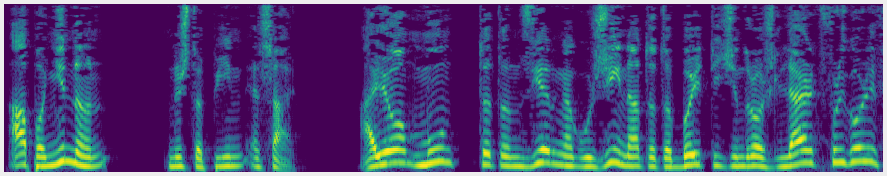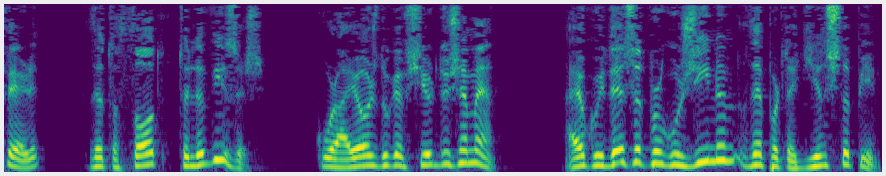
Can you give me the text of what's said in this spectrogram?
apo një nënë në shtëpinë e saj. Ajo mund të të nxjerrë nga kuzhina të të bëjë të qëndrosh larg frigoriferit dhe të thotë të lëvizësh, kur ajo është duke fshirë dyshemenë. Ajo kujdeset për kuzhinën dhe për të gjithë shtëpinë.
